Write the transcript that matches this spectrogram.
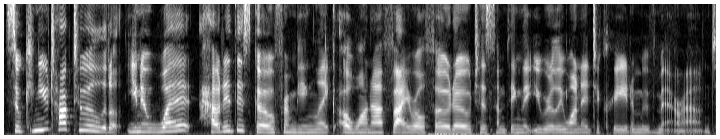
So, can you talk to a little, you know, what, how did this go from being like a one off viral photo to something that you really wanted to create a movement around?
